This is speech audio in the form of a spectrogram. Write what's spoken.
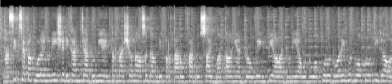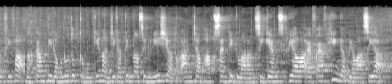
Nasib sepak bola Indonesia di kancah dunia internasional sedang dipertaruhkan usai batalnya drawing Piala Dunia U20 2023 oleh FIFA. Bahkan tidak menutup kemungkinan jika timnas Indonesia terancam absen di gelaran SEA Games, Piala FF hingga Piala Asia.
